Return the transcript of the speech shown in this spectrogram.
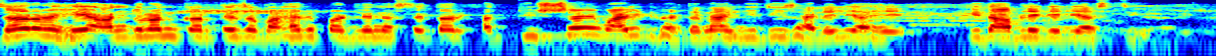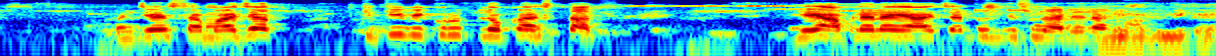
जर हे आंदोलनकर्ते जर बाहेर पडले नसते तर अतिशय वाईट घटना ही जी झालेली आहे ती दाबली गेली असती. म्हणजे समाजात किती विकृत लोक असतात हे आपल्याला याच्यातून दिसून आलेलं आहे?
